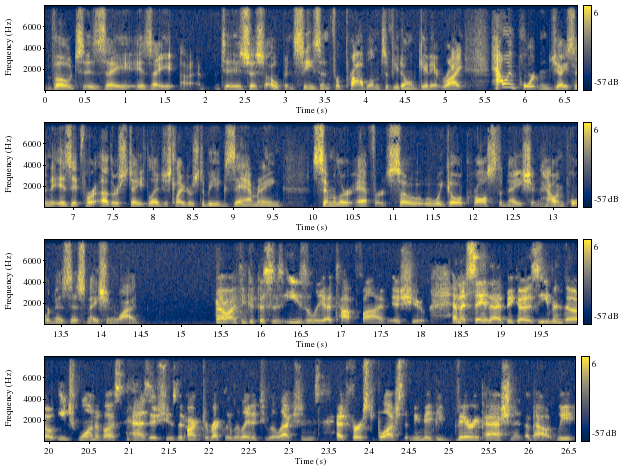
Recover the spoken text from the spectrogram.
votes is a is a uh, it's just open season for problems if you don't get it right. How important, Jason, is it for other state legislators to be examining similar efforts? So we go across the nation. How important is this nationwide? No, I think that this is easily a top five issue. And I say that because even though each one of us has issues that aren't directly related to elections at first blush that we may be very passionate about, we,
